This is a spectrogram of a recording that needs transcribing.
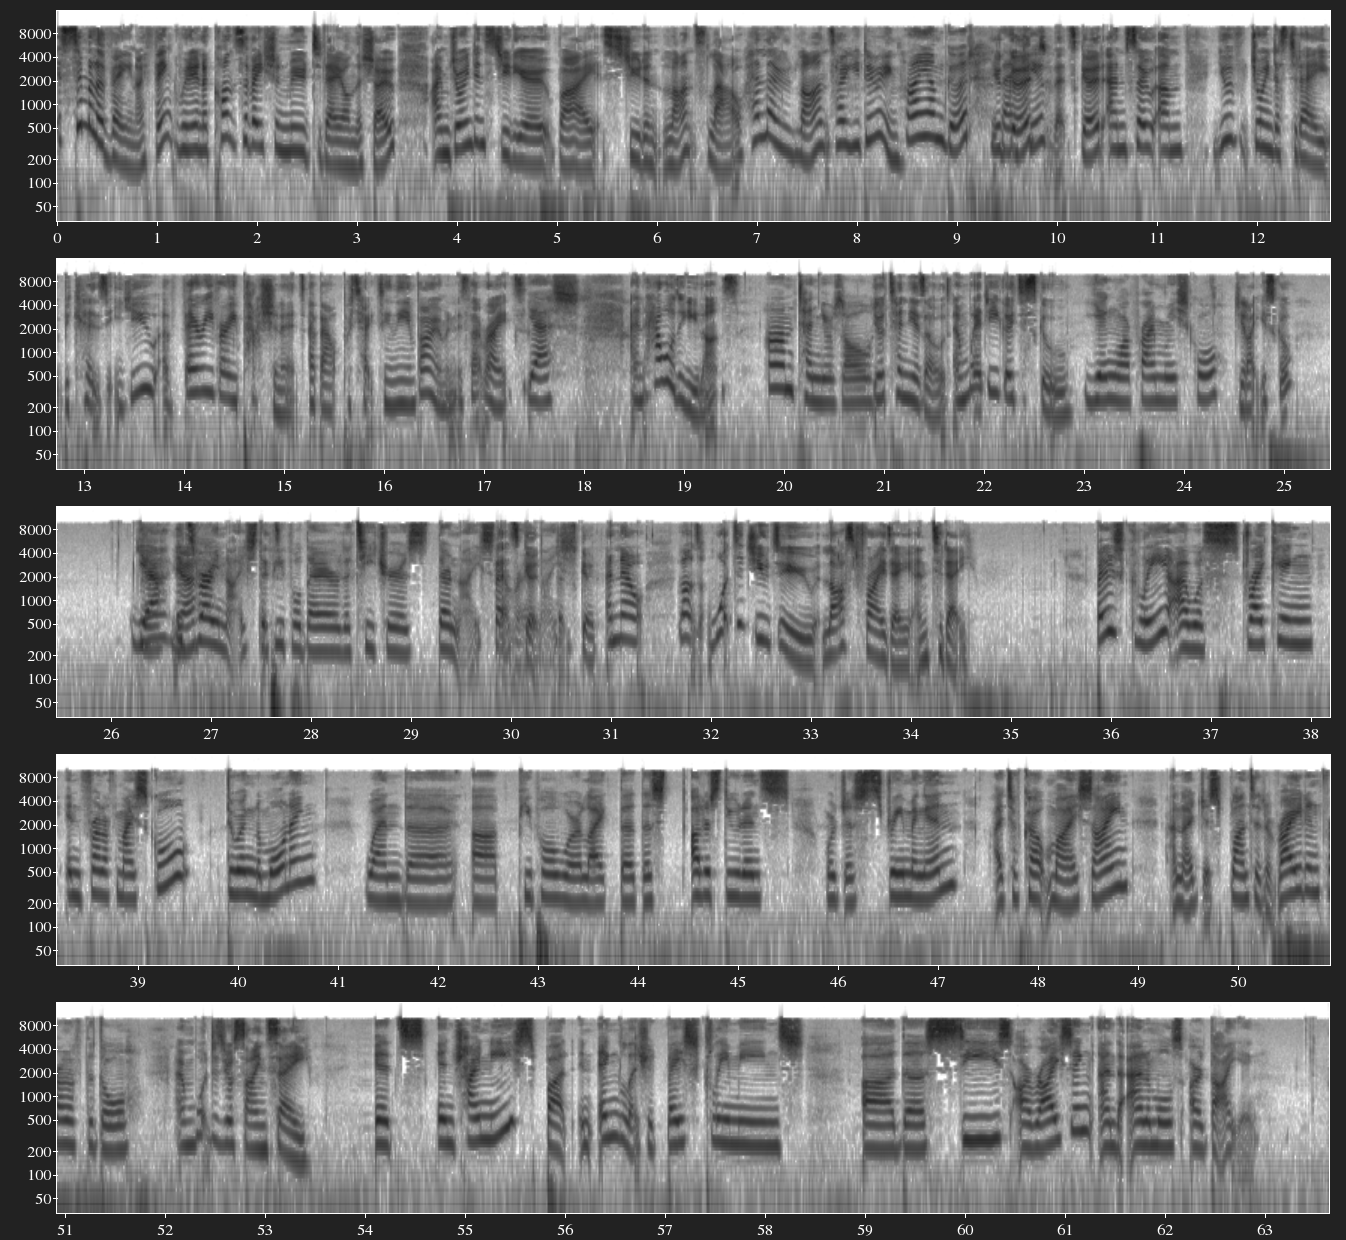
a similar vein, I think. We're in a conservation mood today on the show. I'm joined in studio by student Lance Lau. Hello, Lance. How are you doing? Hi, I'm good. You're Thank good. You. That's good. And so, um, you've joined us today because you are very, very passionate about protecting the environment. Is that right? Yes. And how old are you, Lance? I'm 10 years old. You're 10 years old. And where do you go to school? Yinghua Primary School. Do you like your school? Yeah, yeah. it's very nice. The It's- people there, the teachers, they're nice. That's they're good. Nice. That's good. And now, Lance, what did you do last Friday and today? Basically, I was striking in front of my school during the morning when the uh, people were like the the other students were just streaming in. I took out my sign and I just planted it right in front of the door. And what does your sign say? It's in Chinese, but in English, it basically means uh, the seas are rising and the animals are dying.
